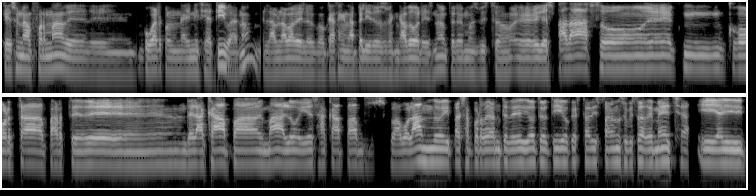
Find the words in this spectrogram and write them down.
que es una forma de, de, jugar con una iniciativa, ¿no? Él hablaba de lo que hacen en la peli de los Vengadores, ¿no? Pero hemos visto eh, el espadazo, eh, corta parte de, de, la capa, el malo, y esa capa pues, va volando y pasa por delante de otro tío que está disparando su pistola de mecha, y ahí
